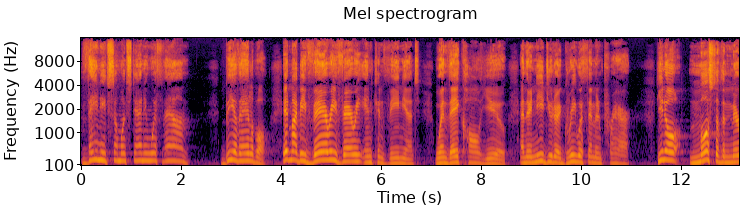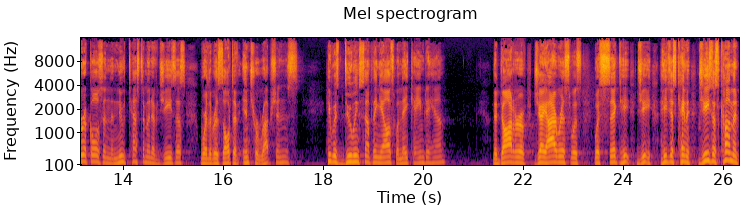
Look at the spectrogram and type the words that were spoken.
they need someone standing with them. Be available. It might be very, very inconvenient when they call you and they need you to agree with them in prayer. Do you know most of the miracles in the New Testament of Jesus were the result of interruptions? He was doing something else when they came to him. The daughter of Jairus was, was sick. He, he just came in. Jesus coming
